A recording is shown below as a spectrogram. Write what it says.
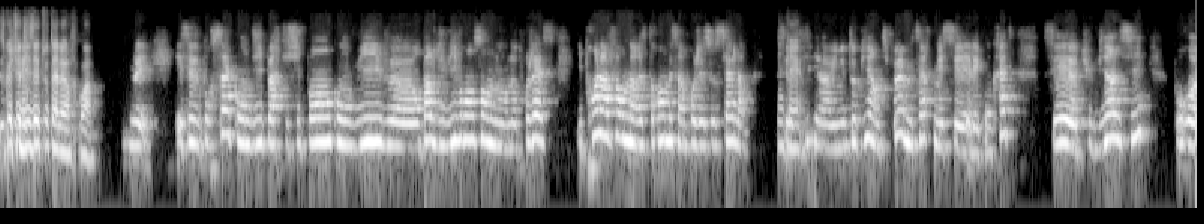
ce que tu disais tout à l'heure, quoi. Oui, et c'est pour ça qu'on dit participant, qu'on vive, euh, on parle du vivre ensemble, notre projet. Il prend la forme d'un restaurant, mais c'est un projet social. C'est aussi euh, une utopie un petit peu, mais certes, mais c'est, elle est concrète. C'est euh, tu viens ici pour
